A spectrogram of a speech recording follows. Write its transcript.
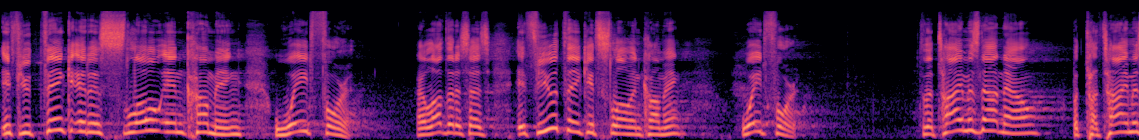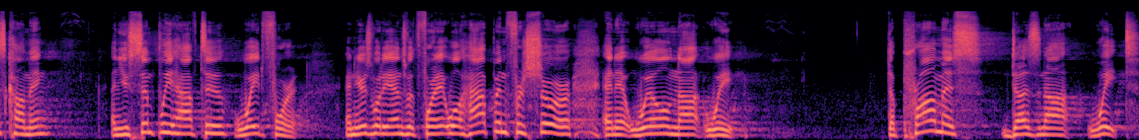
If you think it is slow in coming, wait for it. I love that it says, if you think it's slow in coming, wait for it. So the time is not now, but the time is coming, and you simply have to wait for it. And here's what he ends with For it will happen for sure, and it will not wait. The promise does not wait.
